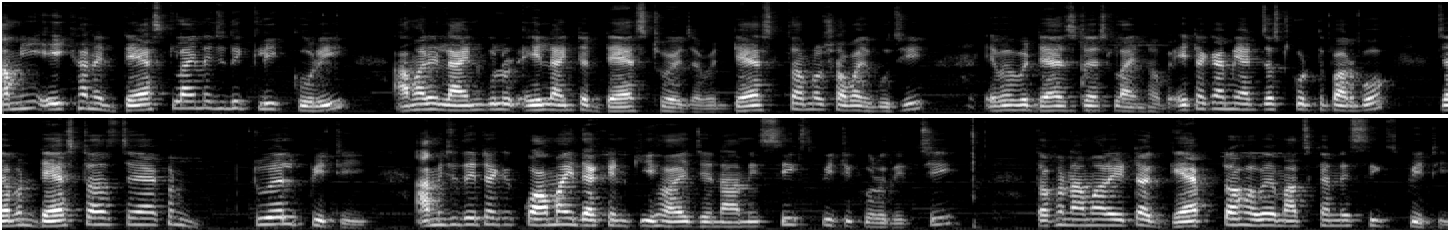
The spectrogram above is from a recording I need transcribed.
আমি এইখানে ড্যাশ লাইনে যদি ক্লিক করি, আমার এই লাইনগুলোর এই লাইনটা ড্যাশড হয়ে যাবে। ড্যাশ তো আমরা সবাই বুঝি। এভাবে ড্যাশ ড্যাশ লাইন হবে। এটাকে আমি অ্যাডজাস্ট করতে পারব। যেমন ড্যাশটা আছে এখন টুয়েলভ পিটি আমি যদি এটাকে কমাই, দেখেন কি হয় যে না, আমি সিক্স পিটি করে দিচ্ছি। তখন আমার এটা গ্যাপটা হবে মাঝখানে সিক্স পিটি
